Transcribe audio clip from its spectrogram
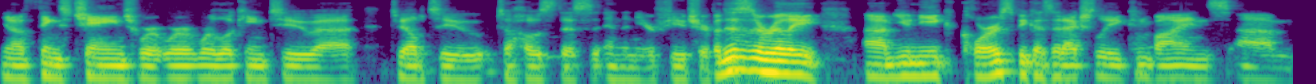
you know things change, we're, we're, we're looking to uh, to be able to to host this in the near future. But this is a really um, unique course because it actually combines um,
